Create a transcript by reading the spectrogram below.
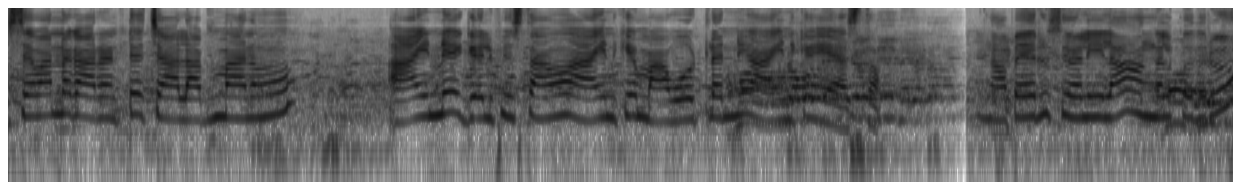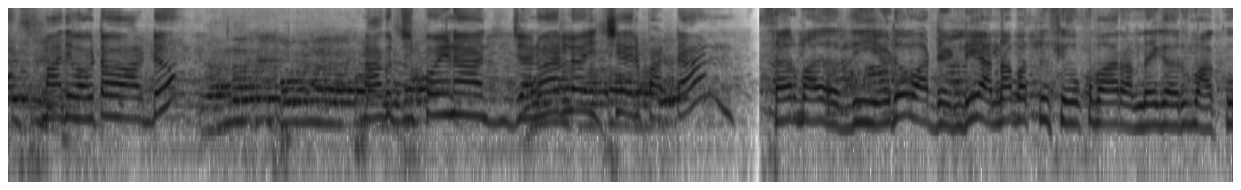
శివన్న గారంటే చాలా అభిమానము. ఆయన్నే గెలిపిస్తాము. ఆయనకే మా ఓట్లన్నీ ఆయనకే వేస్తాం. నా పేరు శివలీల అంగల్ కుదురు. మాది ఒకటో వార్డు. నాకు పోయిన జనవరిలో ఇచ్చారు పట్ట. సార్ మాది ఏడో వార్డు అండి. అన్నాబత్న శివకుమార్ అన్నయ్య గారు మాకు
